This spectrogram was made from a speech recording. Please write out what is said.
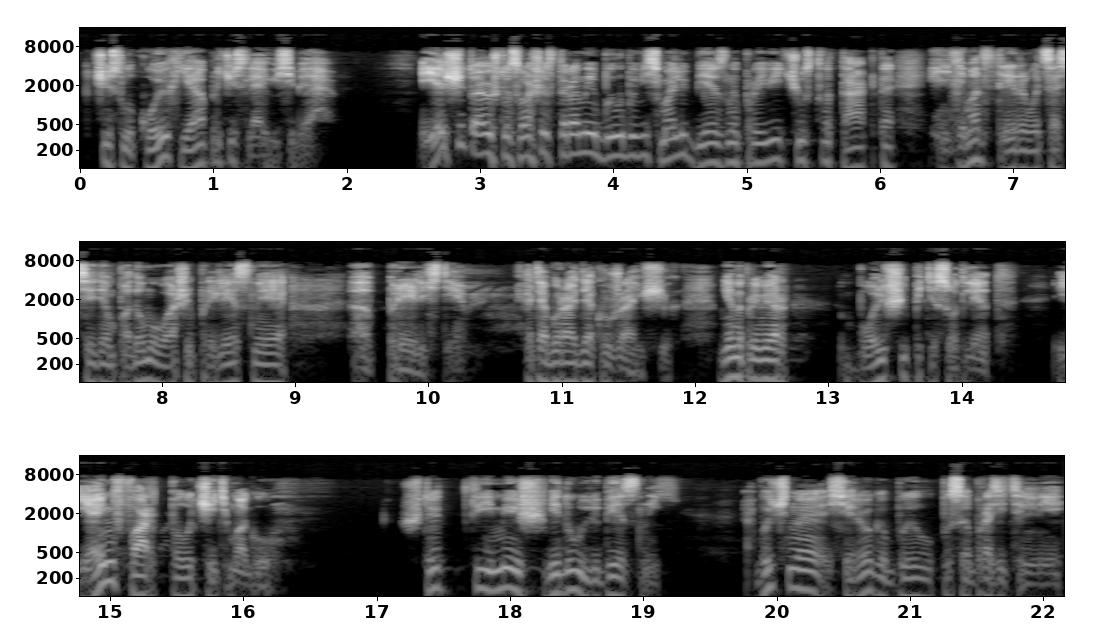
к числу коих я причисляю себя. — я считаю, что с вашей стороны было бы весьма любезно проявить чувство такта и не демонстрировать соседям по дому ваши прелестные э, прелести. Хотя бы ради окружающих. Мне, например, больше 500 лет. Я инфаркт получить могу. Что ты имеешь в виду, любезный? Обычно Серега был посообразительнее,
